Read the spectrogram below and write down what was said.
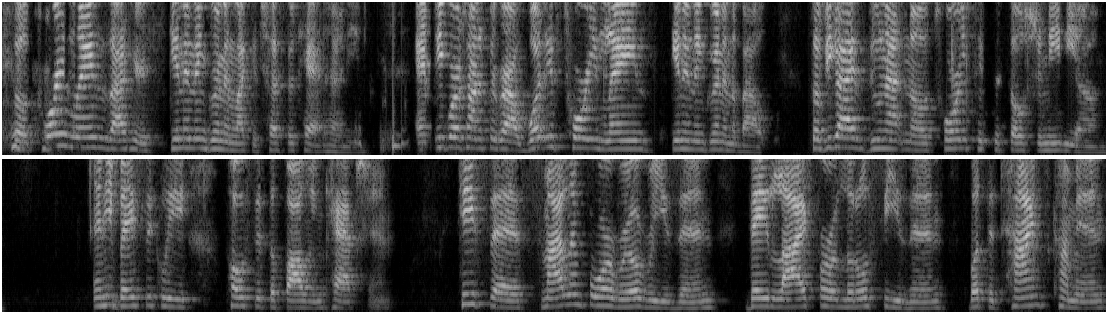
So Tory Lanez is out here skinning and grinning like a Chester cat, honey. And people are trying to figure out what is Tory Lanez skinning and grinning about. So if you guys do not know, Tory took to social media and he basically posted the following caption. He says, smiling for a real reason. They lied for a little season, but the time's coming.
